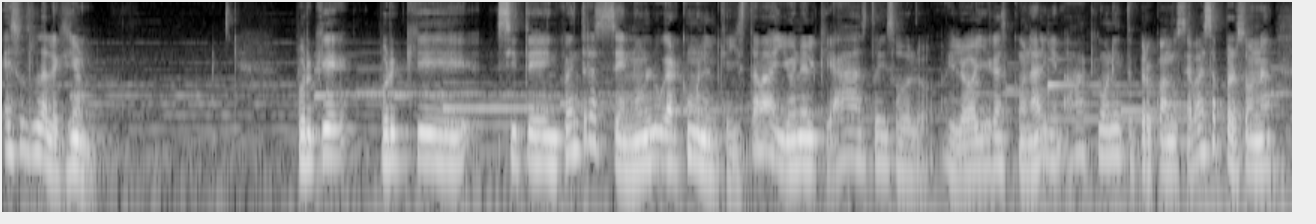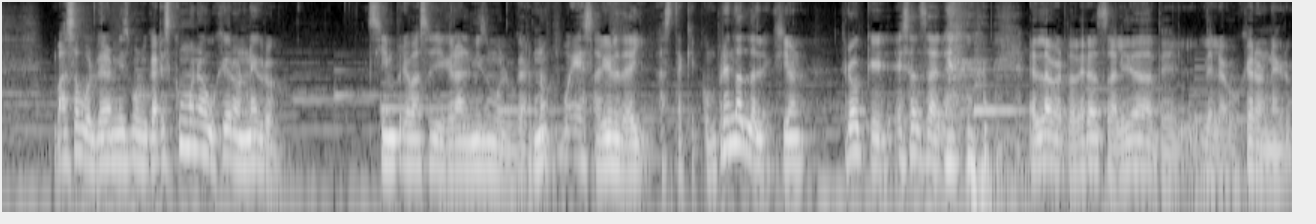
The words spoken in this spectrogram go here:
Esa es la lección. Porque, porque si te encuentras en un lugar como en el que yo estaba, yo en el que, ah, estoy solo, y luego llegas con alguien, ah, qué bonito, pero cuando se va esa persona, vas a volver al mismo lugar. Es como un agujero negro. Siempre vas a llegar al mismo lugar. No puedes salir de ahí hasta que comprendas la lección. Creo que esa es la verdadera salida del, del agujero negro.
